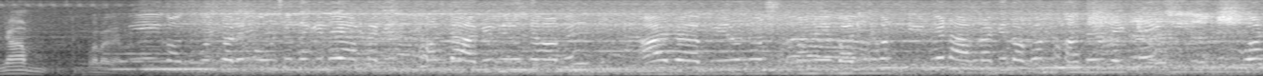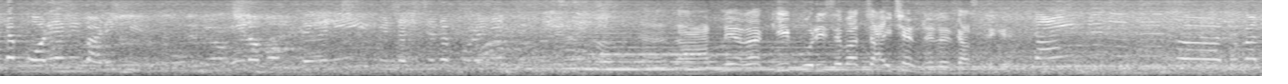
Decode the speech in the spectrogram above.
নাম বলা যাবে এই গন্তব্যস্থলে পৌঁছতে গেলে আপনাকে দু ঘণ্টা আগে বেরোতে হবে। আর বেরোনোর সময় মানে বাড়ি যখন ফিরবেন আপনাকে তখন হাতে রেখে দু ঘণ্টা পরে আমি বাড়ি ফিরব। এরকম ভেবে নিই মেন্টালি সেট আপ করে নিই কি পরিষেবা চাইছেন রেলের কাছ থেকে? টাইম লোকাল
